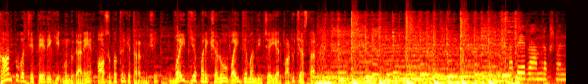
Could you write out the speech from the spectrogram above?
కాన్పు వచ్చే తేదీకి ముందుగానే ఆసుపత్రికి తరలించి వైద్య పరీక్షలు వైద్యం అందించే ఏర్పాటు చేస్తారు. రామ్ లక్ష్మణ్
